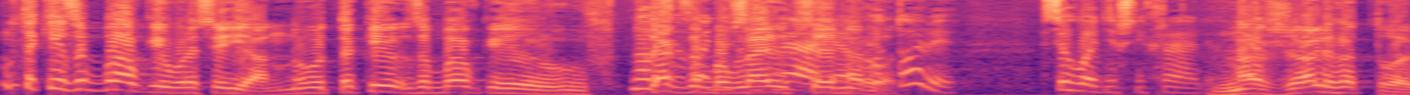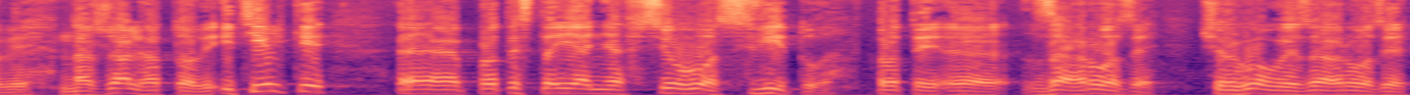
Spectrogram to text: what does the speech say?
Ну, такі забавки у росіян. Ну, от такі забавки, Ну, в так сьогоднішніх забавляють цей реаліях народ. готові? В сьогоднішніх реаліях? На жаль, готові. На жаль, готові. І тільки е, протистояння всього світу проти е, загрози, чергової загрози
